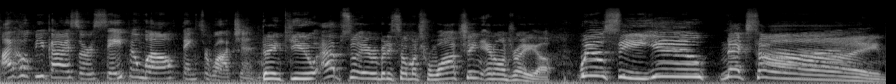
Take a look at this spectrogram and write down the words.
I hope you guys are safe and well. Thanks for watching. Thank you, absolutely everybody, so much for watching. And Andrea, we'll see you next time.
